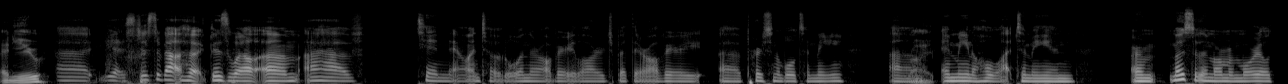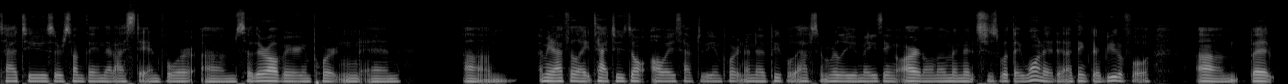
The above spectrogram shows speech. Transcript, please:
And you? Uh, yes, just about hooked as well. Um, I have ten now in total, and they're all very large, but they're all very uh, personable to me, um, Right. and mean a whole lot to me. And are, most of them are memorial tattoos or something that I stand for. Um, so they're all very important. And um, I mean, I feel like tattoos don't always have to be important. I know people that have some really amazing art on them, and it's just what they wanted, and I think they're beautiful. Um, but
